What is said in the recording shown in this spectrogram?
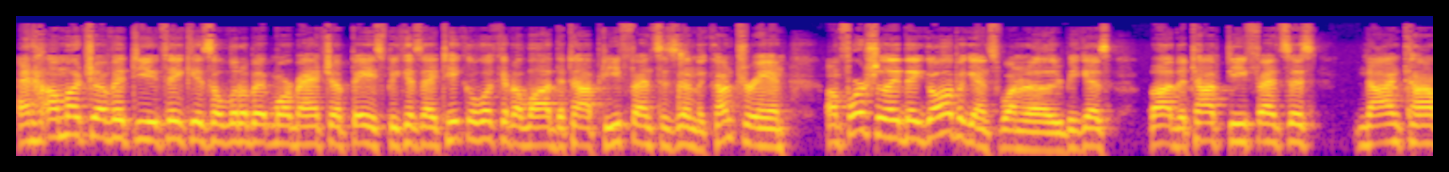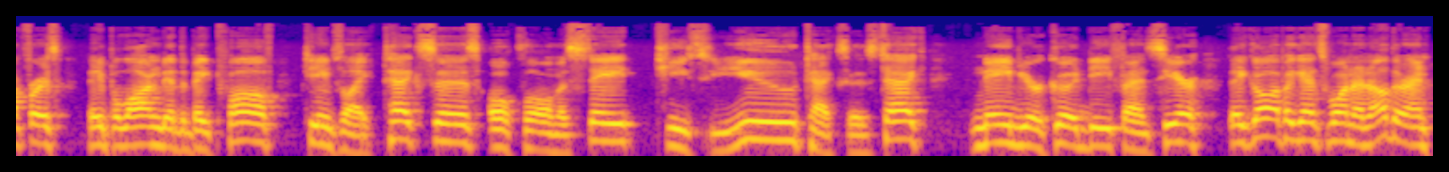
And how much of it do you think is a little bit more matchup based? Because I take a look at a lot of the top defenses in the country, and unfortunately, they go up against one another because a lot of the top defenses non conference, they belong to the Big 12. Teams like Texas, Oklahoma State, TCU, Texas Tech, name your good defense here. They go up against one another, and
